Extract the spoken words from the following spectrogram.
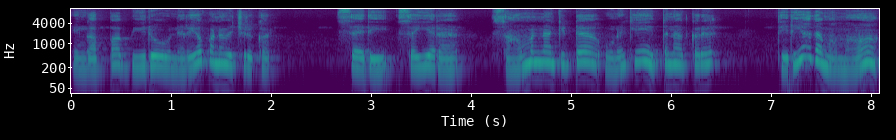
எங்கள் அப்பா பீரோ நிறைய பணம் வச்சுருக்கார். சரி செய்யறேன். சாமண்ணா கிட்ட ஏன் இத்தனை அக்கறை? தெரியாதா மாமா?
